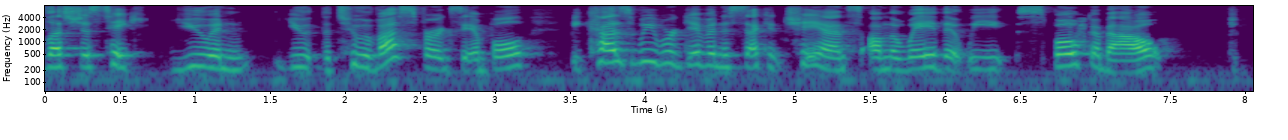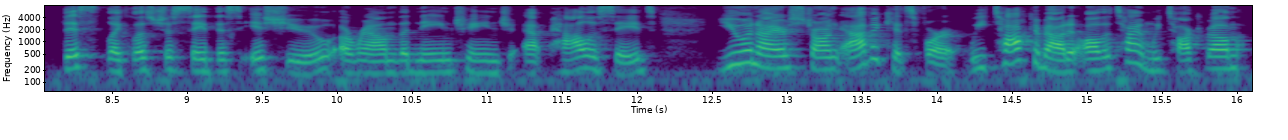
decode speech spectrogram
let's just take you and you the two of us for example because we were given a second chance on the way that we spoke about this like let's just say this issue around the name change at palisades you and i are strong advocates for it we talk about it all the time we talk about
